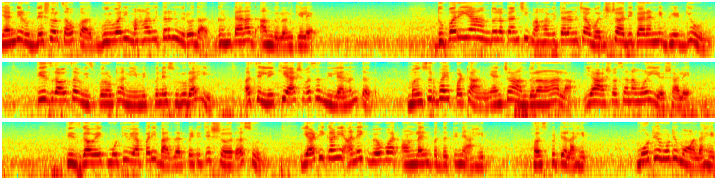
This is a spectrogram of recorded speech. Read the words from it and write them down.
यांनी रुद्देश्वर चौकात गुरुवारी महावितरण विरोधात घंटानाद आंदोलन केले. दुपारी या आंदोलकांची महावितरणच्या वरिष्ठ अधिकाऱ्यांनी भेट घेऊन तीस गावचा वीज पुरवठा नियमितपणे सुरू राहील असे लेखी आश्वासन दिल्यानंतर मनसूरभाई पठाण यांच्या आंदोलनाला या आश्वासनामुळे यश आले. तिसगाव एक मोठी व्यापारी बाजारपेठेचे शहर असून या ठिकाणी अनेक व्यवहार ऑनलाईन पद्धतीने आहेत. हॉस्पिटल आहेत. मोठे मोठे मॉल आहेत.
